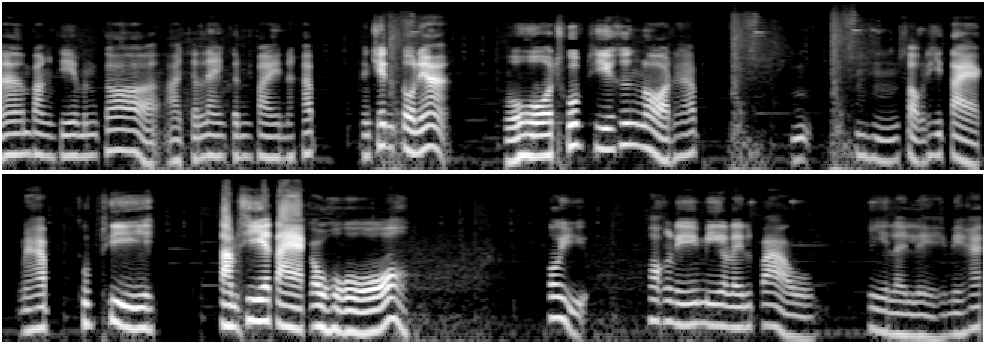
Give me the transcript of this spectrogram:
นะบางทีมันก็อาจจะแรงเกินไปนะครับ อย่างเช่นตัวเนี้ยโอ้โหทุบทีครึ่งหลอดครับสองทีแตกนะครับ ทุบทีสามทีแตกโอ้โหโอ้ยพวกนี้มีอะไรหรือเปล่ามีอะไรเลยมีแค่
